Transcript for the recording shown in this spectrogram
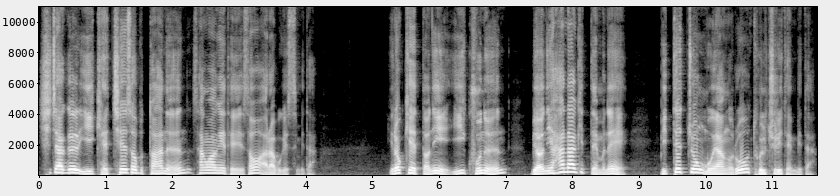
시작을 이 개체에서부터 하는 상황에 대해서 알아보겠습니다. 이렇게 했더니 이 구는 면이 하나기 때문에 밑에 쪽 모양으로 돌출이 됩니다.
